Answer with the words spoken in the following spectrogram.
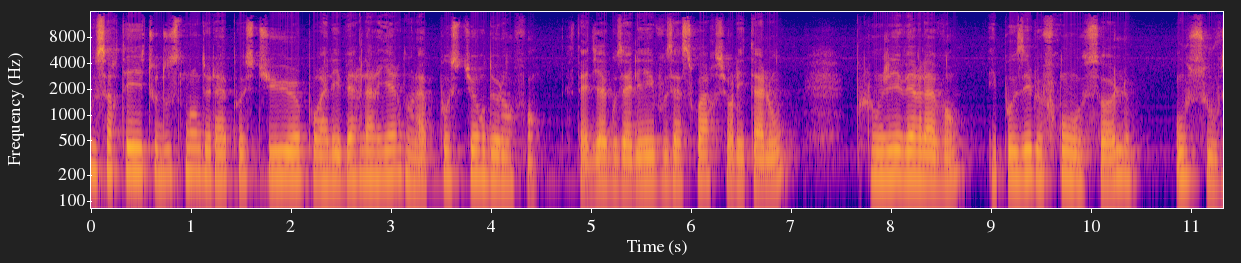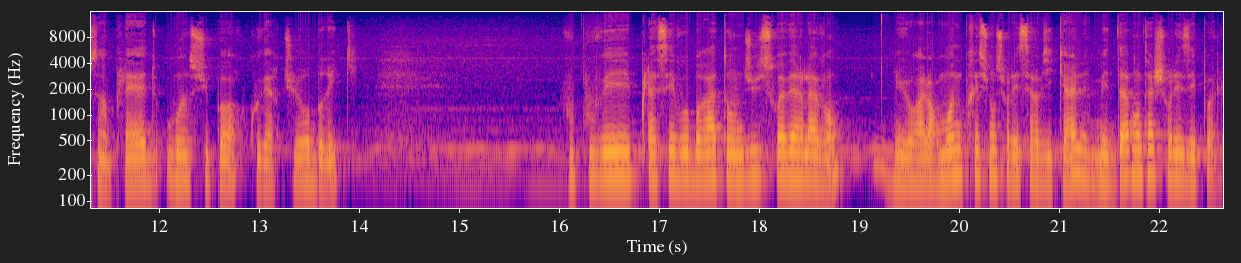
Vous sortez tout doucement de la posture pour aller vers l'arrière dans la posture de l'enfant. C'est-à-dire que vous allez vous asseoir sur les talons, plonger vers l'avant et poser le front au sol ou sous un plaid ou un support, couverture, brique. Vous pouvez placer vos bras tendus soit vers l'avant, il y aura alors moins de pression sur les cervicales, mais davantage sur les épaules.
